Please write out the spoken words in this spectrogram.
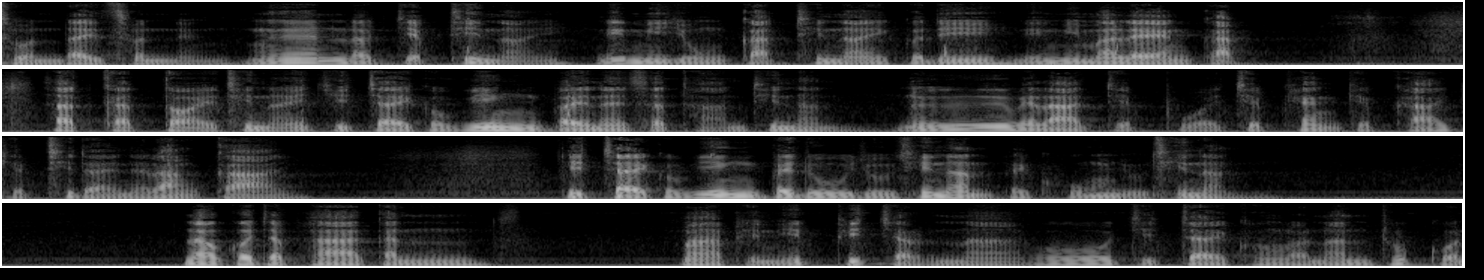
ส่วนใดส่วนหนึ่งเมื่อเราเจ็บที่ไหน หรือมียุงกัดที่ไหนก็ดี หรือมีมแมลงกัด สัตว์กัดต่อยที่ไหนจิตใจก็วิ่งไปในสถานที่นั้นหรือเวลาเจ็บป่วย เจ็บแข้งเจ็บขาเจ็บที่ใดในร่างกาย จิตใจก็วิ่งไปดูอยู่ที่นั่น ไปคุมอยู่ที่นั่น เราก็จะพากันมาพินิษพิจารณา โอ้ จิตใจของเรานั้นทุกคน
